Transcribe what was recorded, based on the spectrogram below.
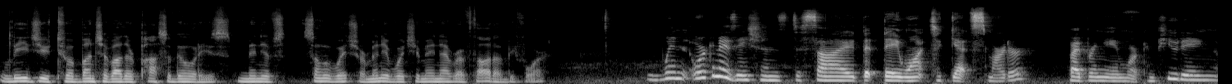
leads you to a bunch of other possibilities, many of some of which or many of which you may never have thought of before. When organizations decide that they want to get smarter, by bringing in more computing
